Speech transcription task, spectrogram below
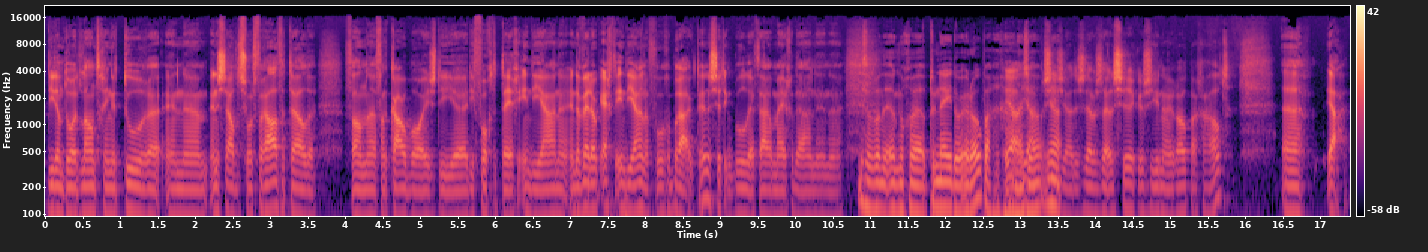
Die dan door het land gingen toeren en, eh, en eenzelfde soort verhaal vertelden van, eh, van cowboys die, eh, die vochten tegen indianen. En daar werden ook echt indianen voor gebruikt. Hè. De Sitting Bull heeft daar aan meegedaan. En, Is dat dan ook nog op tournee door Europa gegaan? ja, en ja, precies. Ja. Dus daar hebben ze de hele circus hier naar Europa gehaald. Eh, ja,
